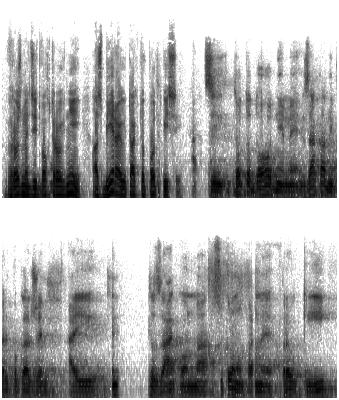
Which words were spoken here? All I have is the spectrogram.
v rozmedzi dvoch, troch dní a zbierajú takto podpisy. Ak si toto dohodneme, základný predpoklad, že aj tento zákon má súkromnoprávne prvky,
